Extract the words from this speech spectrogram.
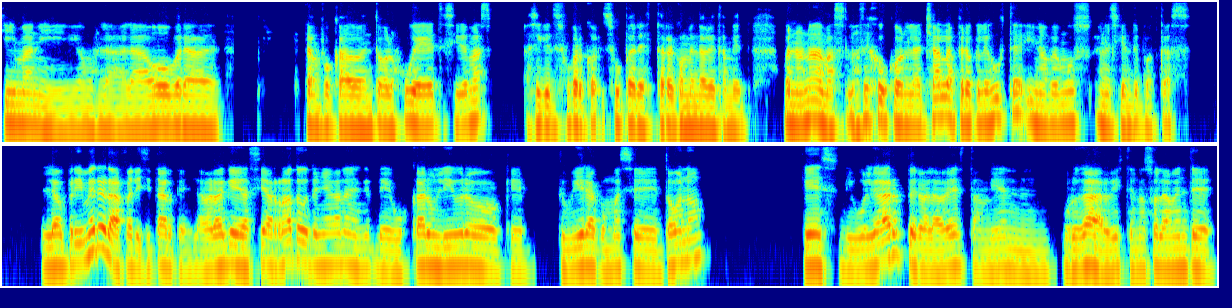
He-Man y digamos la, la obra, está enfocado en todos los juguetes y demás, así que súper súper este, recomendable también. Bueno, nada más, los dejo con la charla, espero que les guste y nos vemos en el siguiente podcast. Lo primero era felicitarte. La verdad que hacía rato que tenía ganas de, de buscar un libro que tuviera como ese tono, que es divulgar, pero a la vez también hurgar, ¿viste? No solamente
